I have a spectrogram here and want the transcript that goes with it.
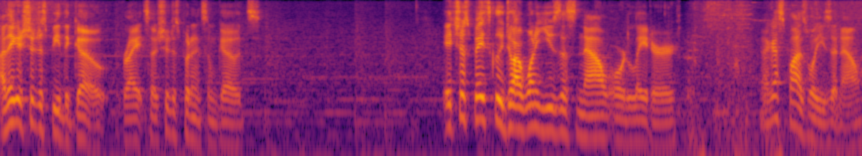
I think it should just be the goat, right? So I should just put in some goats. It's just basically, do I want to use this now or later? I guess might as well use it now.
